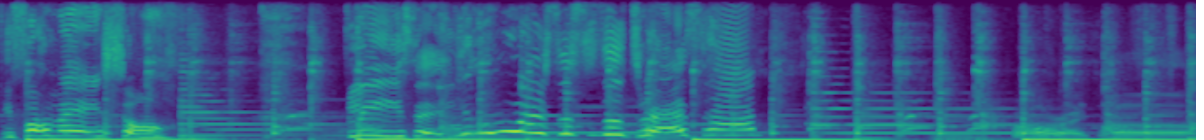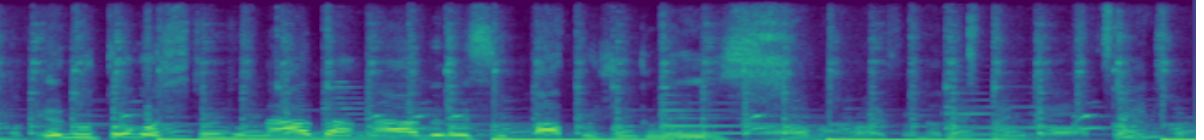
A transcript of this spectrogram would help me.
Information. Please. Eu não tô gostando nada, nada desse papo de inglês. Right for another 20 block. So then turn,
